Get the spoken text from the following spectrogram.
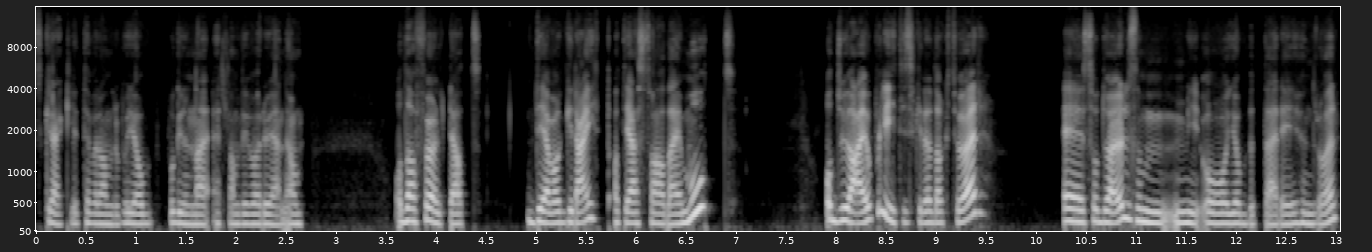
skreik litt til hverandre på jobb pga. et eller annet vi var uenige om. Og da følte jeg at det var greit at jeg sa deg imot. Og du er jo politisk redaktør, eh, så du er jo liksom og jobbet der i 100 år.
